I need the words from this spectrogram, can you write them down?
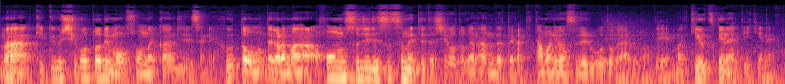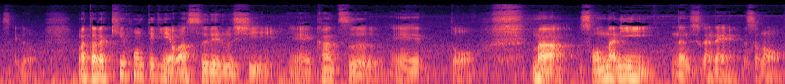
まあ結局仕事でもそんな感じですよね。ふと思う。だからまあ本筋で進めてた仕事が何だったかってたまに忘れることがあるので、まあ、気をつけないといけないんですけど、まあ、ただ基本的には忘れるし、えー、かつえー、とまあそんなになんですかねその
